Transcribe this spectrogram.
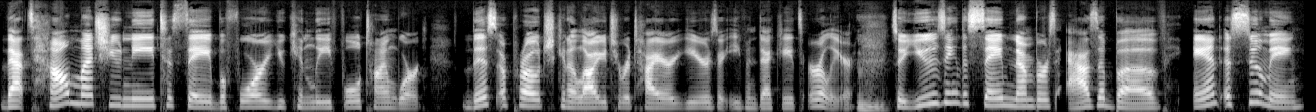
That's how much you need to save before you can leave full time work. This approach can allow you to retire years or even decades earlier. Mm. So, using the same numbers as above and assuming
